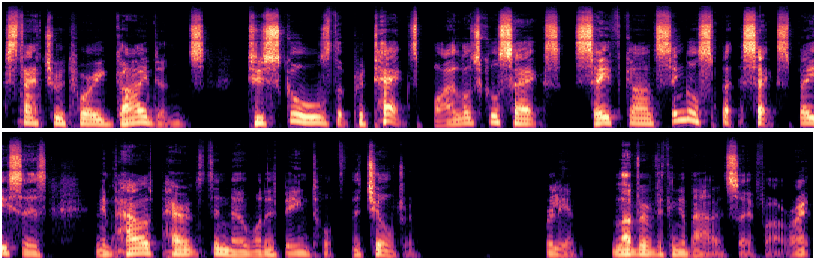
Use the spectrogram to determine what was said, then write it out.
statutory guidance to schools that protects biological sex, safeguards single sex spaces, and empowers parents to know what is being taught to the children. Brilliant. Love everything about it so far, right?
